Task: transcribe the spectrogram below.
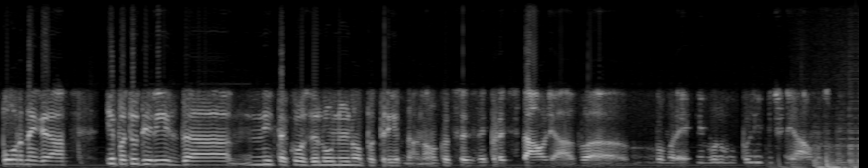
spornega, je pa tudi res, da ni tako zelo nujno potrebna, no, kot se zdaj predstavlja v, rekli, v politični javnosti.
